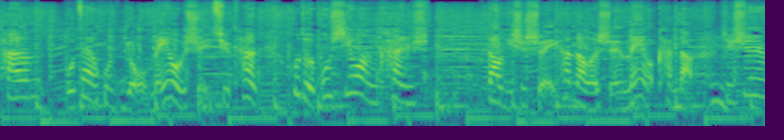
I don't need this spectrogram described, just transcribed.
她不在乎有没有谁去看，或者不希望看 到底是谁看到了谁没有看到，只是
